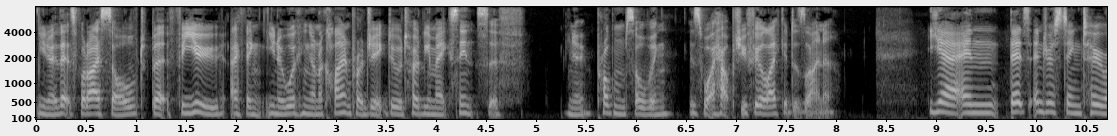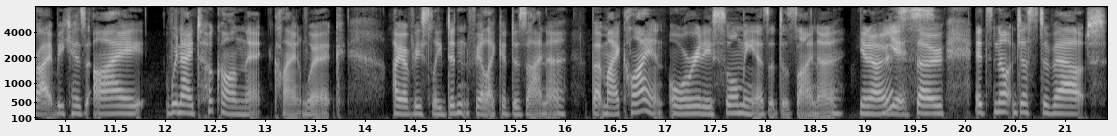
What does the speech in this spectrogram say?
you know that's what i solved but for you i think you know working on a client project it would totally make sense if you know problem solving is what helps you feel like a designer yeah and that's interesting too right because i when i took on that client work I obviously didn't feel like a designer, but my client already saw me as a designer, you know? Yes. So it's not just about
